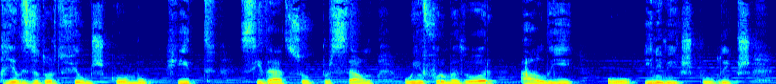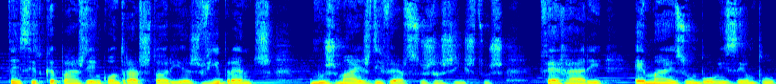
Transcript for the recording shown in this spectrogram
realizador de filmes como Hit, Cidade sob Pressão, O Informador, Ali ou Inimigos Públicos, tem sido capaz de encontrar histórias vibrantes nos mais diversos registros. Ferrari é mais um bom exemplo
